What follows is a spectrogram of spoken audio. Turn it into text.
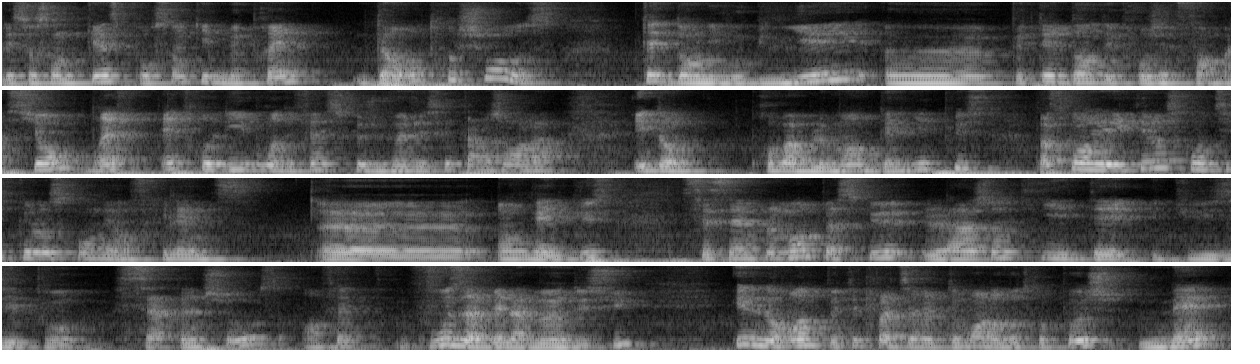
les 75% qu'ils me prennent dans autre chose. peut-être dans l'immobilier, euh, peut-être dans des projets de formation. Bref, être libre de faire ce que je veux de cet argent-là. Et donc, probablement gagner plus. Parce qu'en réalité, lorsqu'on dit que lorsqu'on est en freelance, euh, on gagne plus, c'est simplement parce que l'argent qui était utilisé pour certaines choses, en fait, vous avez la main dessus. Il ne rentre peut-être pas directement dans votre poche, mais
